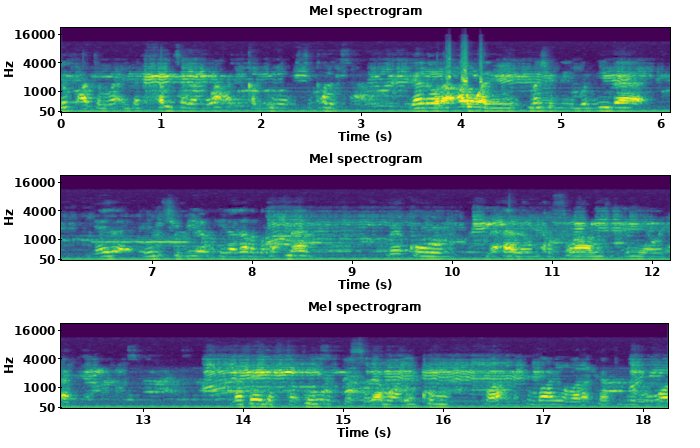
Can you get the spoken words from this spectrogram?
دفعة واحدة. خمسة آلاف واحد قدموا استقالة لأنه لا أول مشي بالربا يمشي بهم إلى غضب الرحمن. ويكون مآلهم خسران في الدنيا والآخرة. لا فائدة في التطوير والسلام عليكم ورحمة الله وبركاته.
